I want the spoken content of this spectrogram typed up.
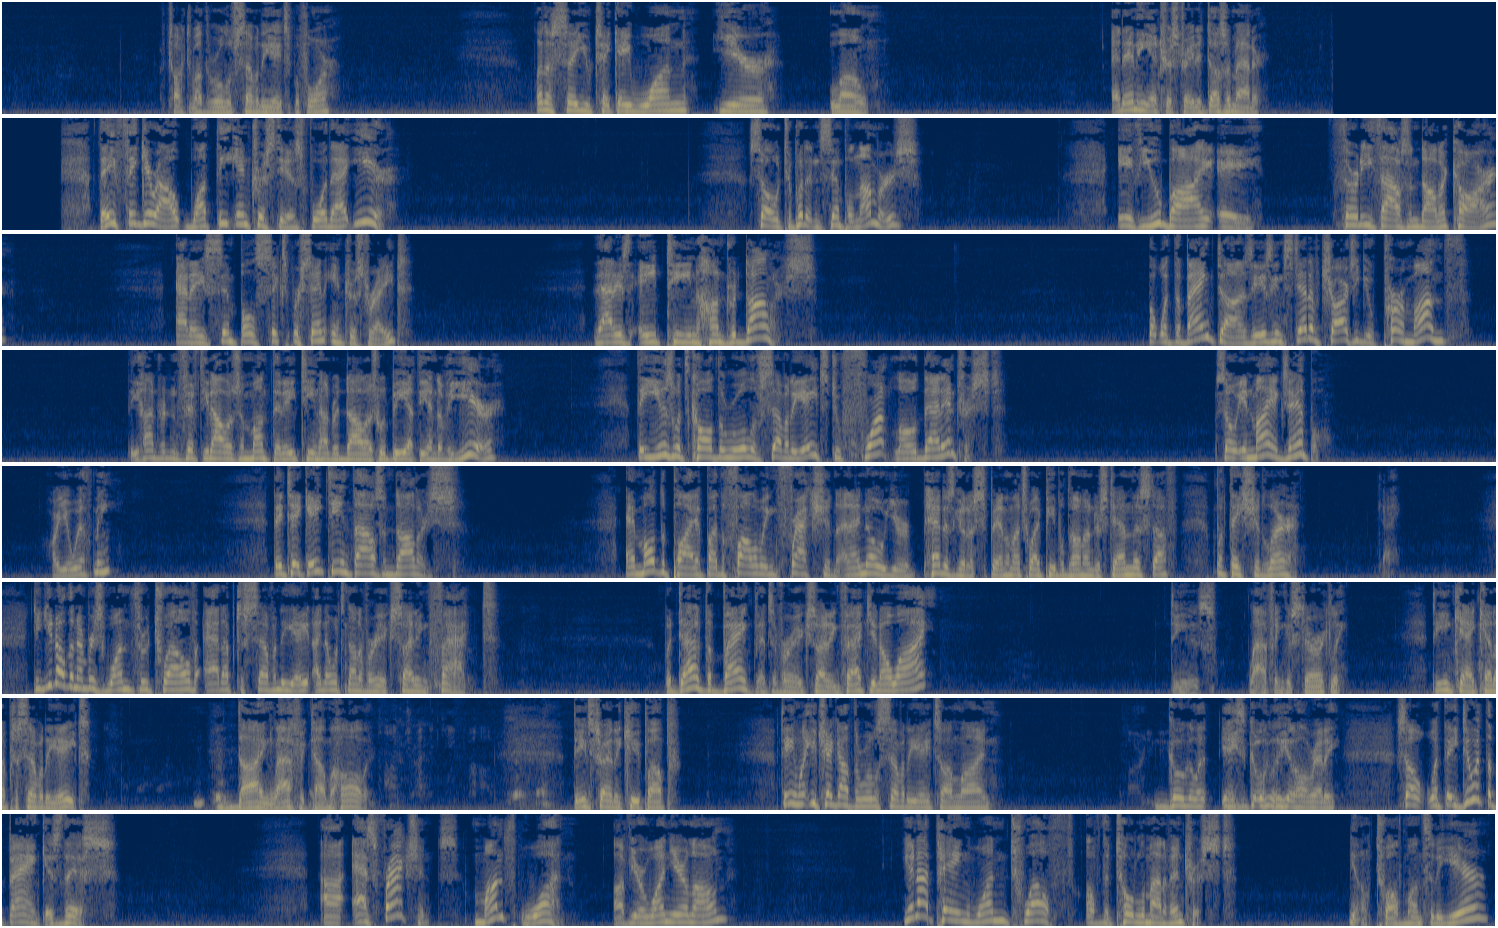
Talked about the rule of 78s before. Let us say you take a one-year loan. At any interest rate, it doesn't matter. They figure out what the interest is for that year. So to put it in simple numbers, if you buy a $30,000 car at a simple 6% interest rate, that is $1,800. But what the bank does is instead of charging you per month, the $150 a month that $1,800 would be at the end of a year, they use what's called the rule of 78 to front load that interest. So in my example, are you with me? They take $18,000 and multiply it by the following fraction. And I know your head is going to spin, and that's why people don't understand this stuff, but they should learn. Okay. Did you know the numbers 1 through 12 add up to 78? I know it's not a very exciting fact. But down at the bank, that's a very exciting fact. You know why? Dean is laughing hysterically. Dean can't count up to 78. Dying laughing down the hall. Dean's trying to keep up. Dean, why don't you check out the Rule of 78s online? Google it. He's Googling it already. So what they do at the bank is this. Uh, as fractions, month one of your one-year loan, you're not paying one-twelfth of the total amount of interest. You know, 12 months of the year,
